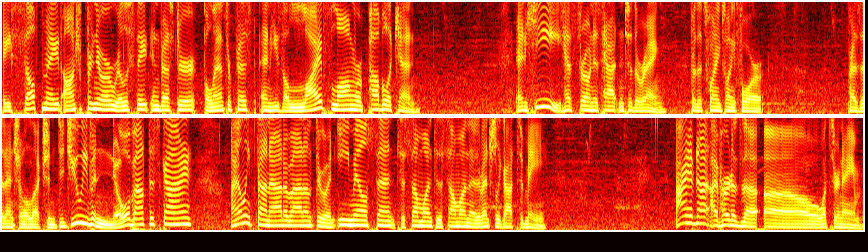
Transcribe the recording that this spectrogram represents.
a self made entrepreneur, real estate investor, philanthropist, and he's a lifelong Republican. And he has thrown his hat into the ring for the 2024 presidential election. Did you even know about this guy? I only found out about him through an email sent to someone to someone that eventually got to me. I have not. I've heard of the uh, what's her name,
